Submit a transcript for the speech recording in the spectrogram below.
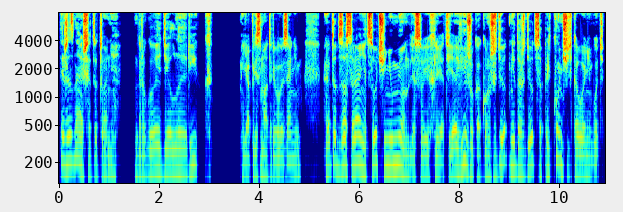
Ты же знаешь это, Тони. Другое дело Рик. Я присматриваю за ним. Этот засранец очень умен для своих лет. Я вижу, как он ждет, не дождется прикончить кого-нибудь.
